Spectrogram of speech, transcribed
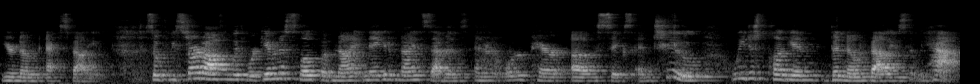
your known x value. So if we start off with, we're given a slope of nine, negative 9 sevenths and an ordered pair of 6 and 2, we just plug in the known values that we have.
